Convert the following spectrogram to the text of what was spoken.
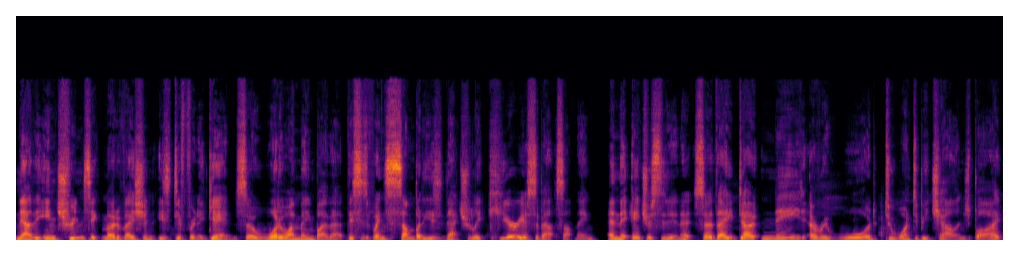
Now, the intrinsic motivation is different again. So what do I mean by that? This is when somebody is naturally curious about something and they're interested in it. So they don't need a reward to want to be challenged by.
